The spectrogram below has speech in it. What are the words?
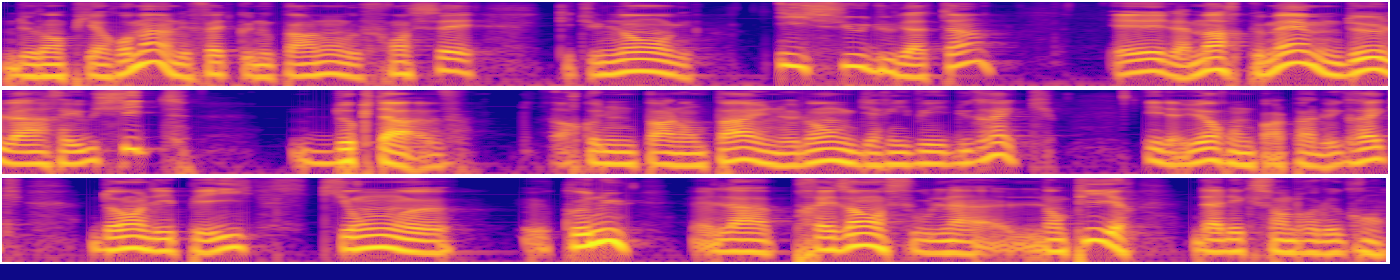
de l'Empire romain, le fait que nous parlons le français, qui est une langue issue du latin, est la marque même de la réussite d'Octave, alors que nous ne parlons pas une langue dérivée du grec. Et d'ailleurs, on ne parle pas le grec dans les pays qui ont euh, connu la présence ou l'empire d'Alexandre le Grand.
